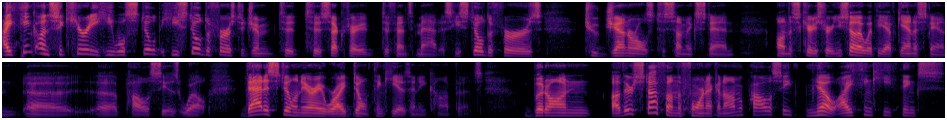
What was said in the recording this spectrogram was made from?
I think on security, he will still, he still defers to Jim, to, to Secretary of Defense Mattis. He still defers to generals to some extent on the security sphere. You saw that with the Afghanistan uh, uh, policy as well. That is still an area where I don't think he has any confidence. But on other stuff, on the foreign economic policy, no, I think he thinks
